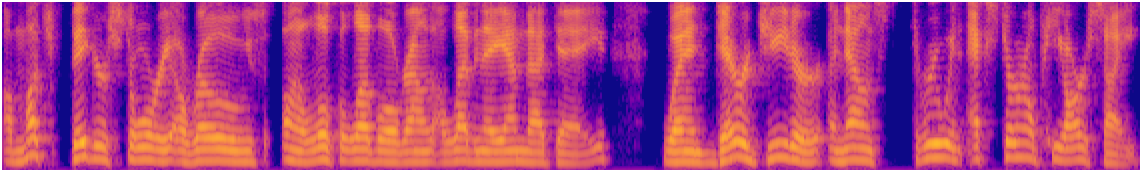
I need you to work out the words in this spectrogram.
a much bigger story arose on a local level around 11 a.m. that day when Derek Jeter announced through an external PR site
